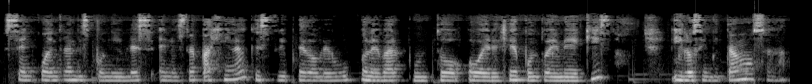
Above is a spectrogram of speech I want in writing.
se encuentran disponibles en nuestra página que es www.coneval.org.mx y los invitamos a,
